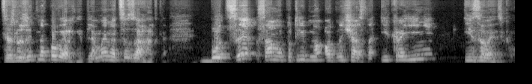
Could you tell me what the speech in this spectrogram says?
це ж лежить на поверхні. Для мене це загадка. Бо це саме потрібно одночасно і країні, і Зеленському.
